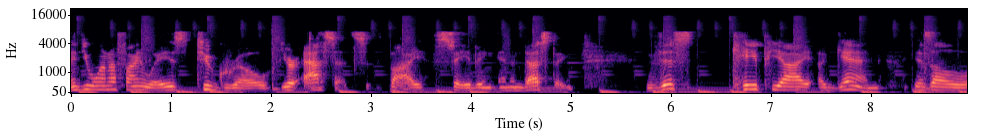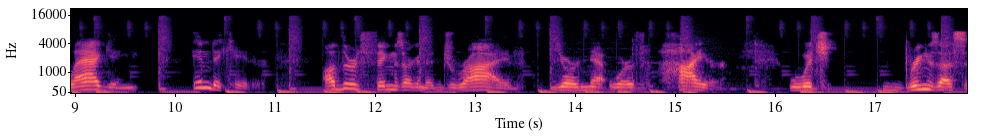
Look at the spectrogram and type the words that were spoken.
and you want to find ways to grow your assets by saving and investing. This KPI, again, is a lagging indicator. Other things are going to drive your net worth higher, which brings us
